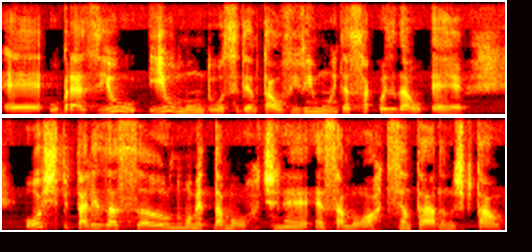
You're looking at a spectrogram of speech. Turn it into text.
é, o Brasil e o mundo ocidental vivem muito essa coisa da. É, hospitalização no momento da morte, né? Essa morte sentada no hospital.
